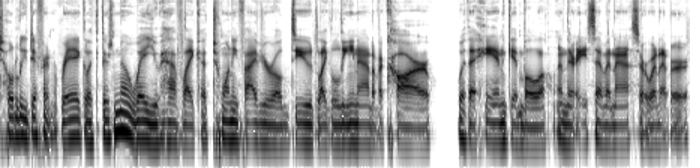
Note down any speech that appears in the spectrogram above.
totally different rig. Like, there's no way you have like a 25 year old dude like lean out of a car with a hand gimbal and their A7S or whatever.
